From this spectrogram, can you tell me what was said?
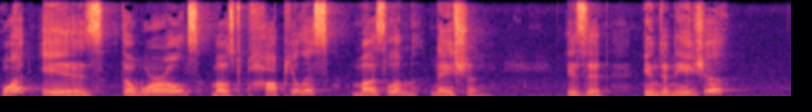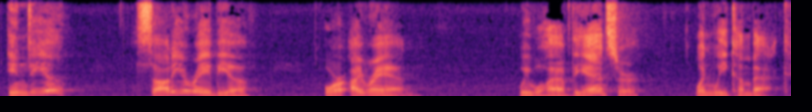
What is the world's most populous Muslim nation? Is it Indonesia, India, Saudi Arabia, or Iran? We will have the answer when we come back.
